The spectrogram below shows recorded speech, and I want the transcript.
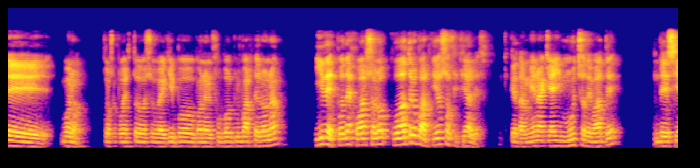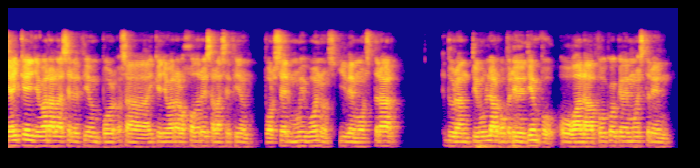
eh, bueno, por supuesto, su equipo con el Fútbol Club Barcelona. Y después de jugar solo cuatro partidos oficiales, que también aquí hay mucho debate de si hay que llevar a la selección por, o sea, hay que llevar a los jugadores a la selección por ser muy buenos y demostrar durante un largo periodo de tiempo o a la poco que demuestren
